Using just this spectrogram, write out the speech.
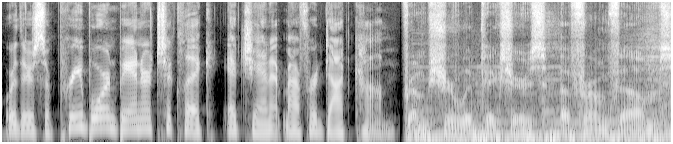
Or there's a preborn banner to click at janetmefford.com. From Sherwood Pictures, Affirm Films,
